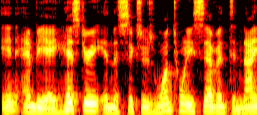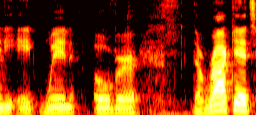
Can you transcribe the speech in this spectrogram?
in NBA history in the Sixers 127 to 98 win over the Rockets.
